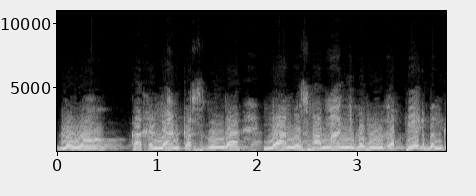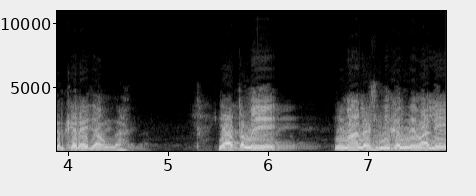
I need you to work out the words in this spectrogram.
लोगों का कल्याण कर सकूँगा, या मैं सामान्य बबूल का पेड़ बन करके रह जाऊँगा। या तो मैं हिमालय से निकलने वाली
